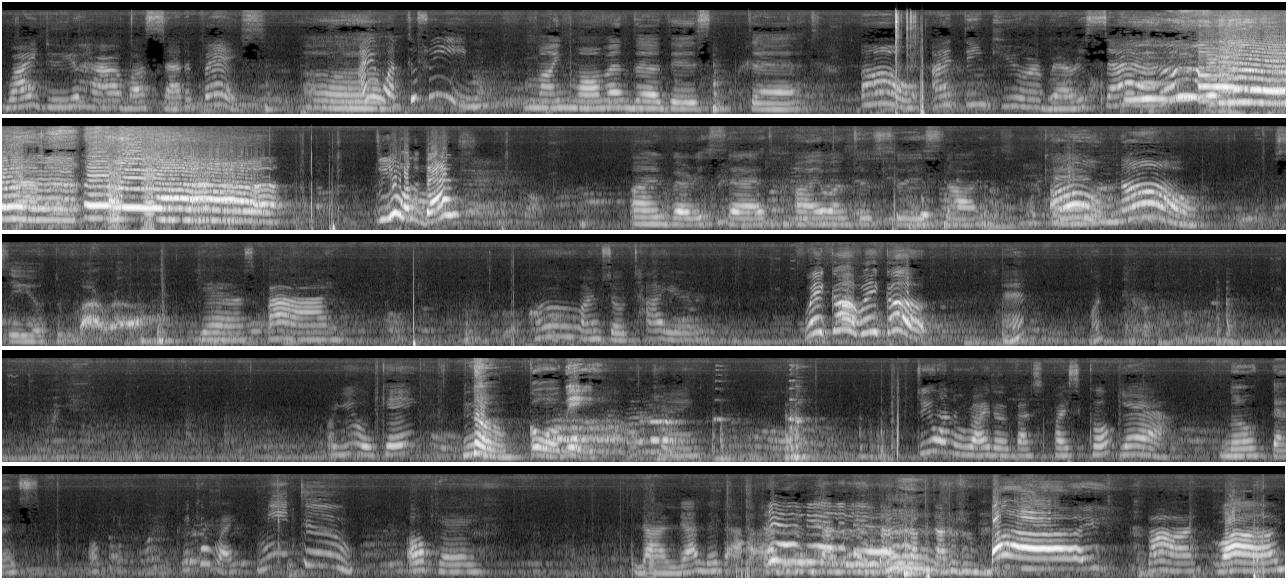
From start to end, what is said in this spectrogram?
Why do you have a sad face? Uh, I want to swim. My mom and dad is dead. Oh, I think you are very sad. Do you want to dance? I'm very sad. I want to suicide. Oh no! See you tomorrow. Yes, bye. Oh, I'm so tired. Wake up, wake up. Eh? What? Are you okay? No, go away. Okay. Do you want to ride a bicycle? Yeah. No, thanks. Okay. We can ride. Me too. Okay. La la la la. Bye. Bye. Bye.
